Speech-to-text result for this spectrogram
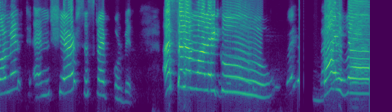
comment and share subscribe করবেন। আসসালামু আলাইকুম! Bye bye.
